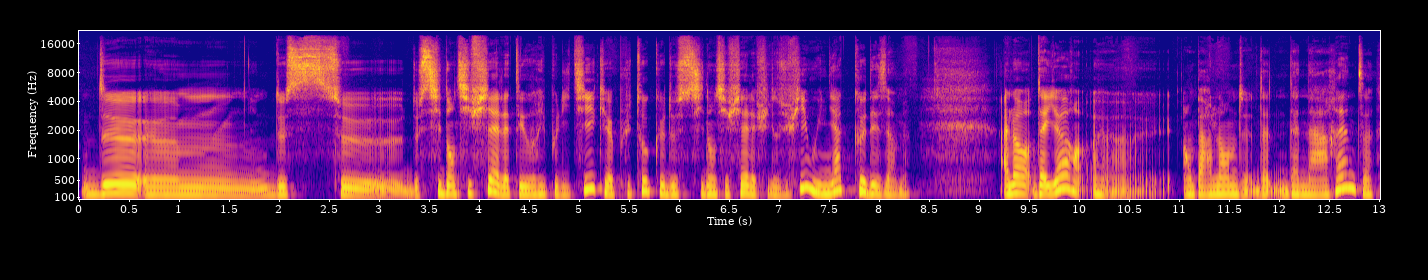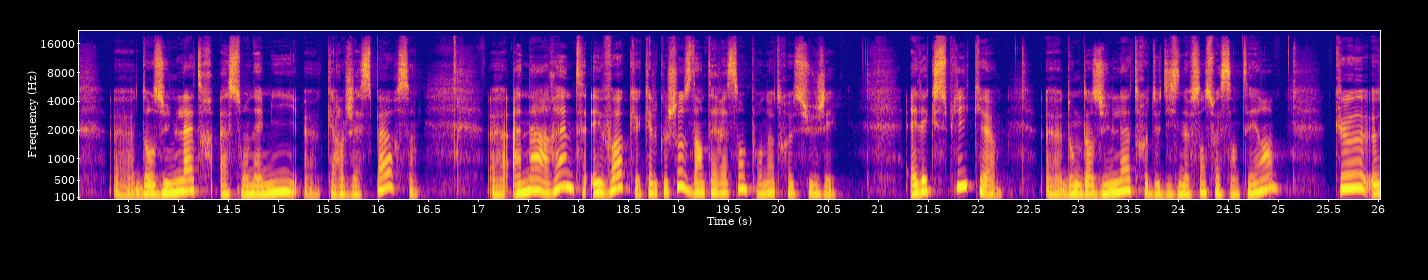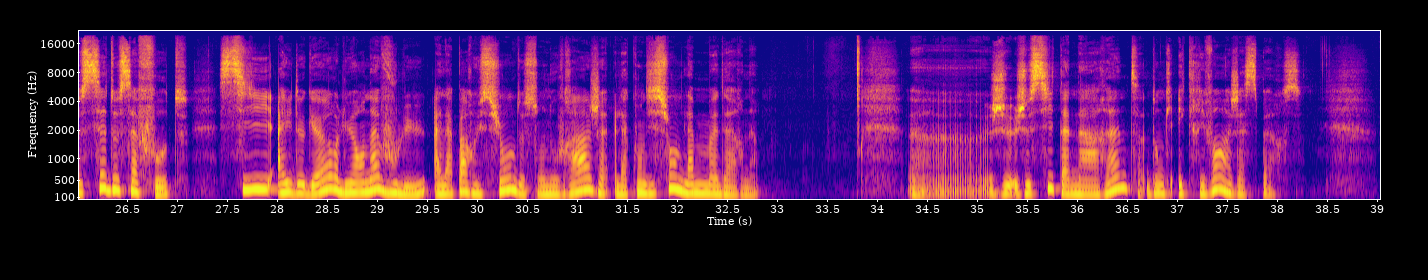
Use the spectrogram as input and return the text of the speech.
de, euh, de, s'identifier à la théorie politique plutôt que de s'identifier à la philosophie où il n'y a que des hommes. Alors d'ailleurs, euh, en parlant d'Anna Arendt, euh, dans une lettre à son ami Karl Jaspers, Anna Arendt évoque quelque chose d'intéressant pour notre sujet. Elle explique, donc dans une lettre de 1961, que euh, c'est de sa faute si Heidegger lui en a voulu à la parution de son ouvrage La condition de l'âme moderne. Euh, je, cite Anna Arendt, donc écrivant à Jaspers.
